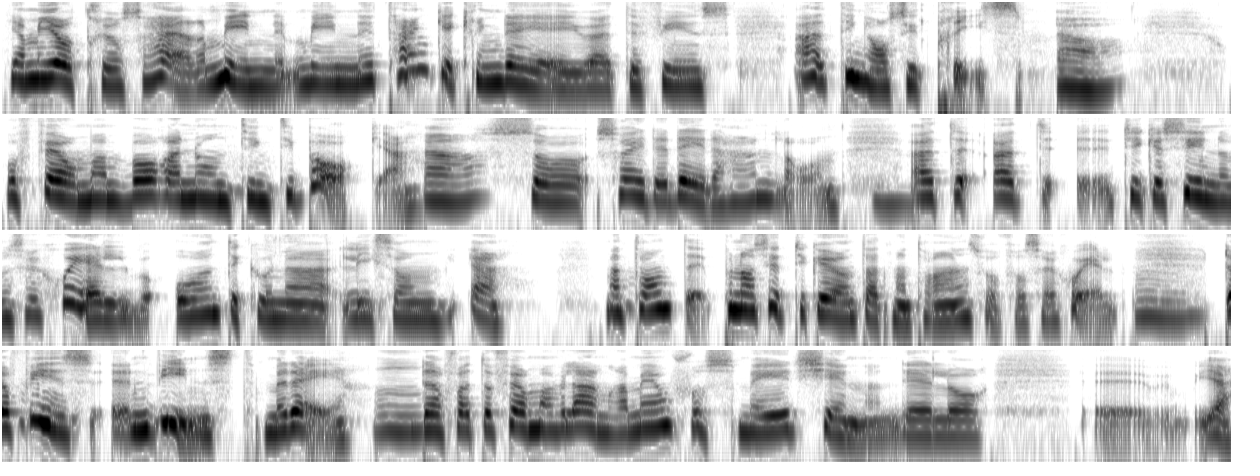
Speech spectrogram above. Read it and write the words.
Ja men jag tror så här, min, min tanke kring det är ju att det finns, allting har sitt pris. Ja. Och får man bara någonting tillbaka ja. så, så är det det det handlar om. Mm. Att, att tycka synd om sig själv och inte kunna liksom, ja, man tar inte, på något sätt tycker jag inte att man tar ansvar för sig själv. Mm. Det finns en vinst med det, mm. därför att då får man väl andra människors medkännande eller eh, ja,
